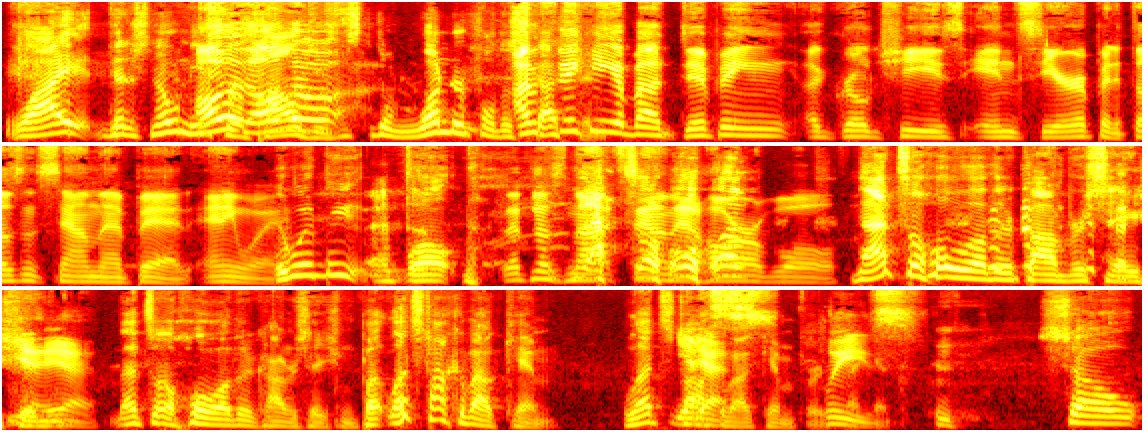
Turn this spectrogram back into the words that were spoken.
Why? There's no need Although- for although apologies. This is a wonderful discussion. I'm thinking about dipping a grilled cheese in syrup, and it doesn't sound that bad. Anyway, it would be That's- well. that does not sound that whole oth- horrible. That's a whole other conversation. yeah. yeah. That's a whole other conversation. But let's talk about Kim. Let's talk Yes, about Kim for a please. So,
